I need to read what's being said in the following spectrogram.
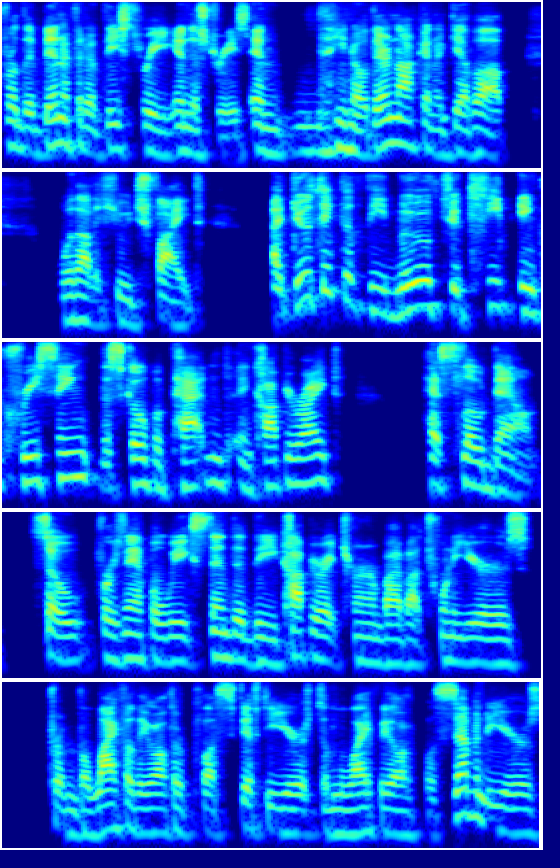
for the benefit of these three industries. And you know, they're not going to give up without a huge fight. I do think that the move to keep increasing the scope of patent and copyright has slowed down. So, for example, we extended the copyright term by about 20 years from the life of the author plus 50 years to the life of the author plus 70 years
